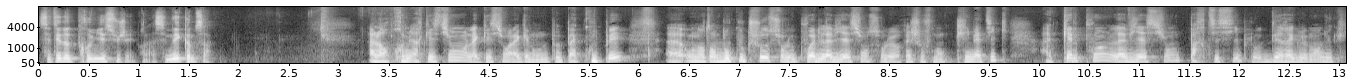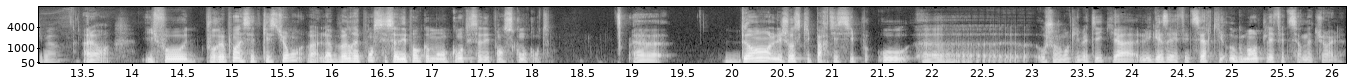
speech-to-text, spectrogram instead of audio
c'était notre premier sujet. Voilà, c'est né comme ça. Alors première question, la question à laquelle on ne peut pas couper. Euh, on entend beaucoup de choses sur le poids de l'aviation, sur le réchauffement climatique. À quel point l'aviation participe au dérèglement du climat? Alors, il faut, pour répondre à cette question, bah, la bonne réponse c'est ça dépend comment on compte et ça dépend ce qu'on compte. Euh, dans les choses qui participent au, euh, au changement climatique, il y a les gaz à effet de serre qui augmentent l'effet de serre naturel.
